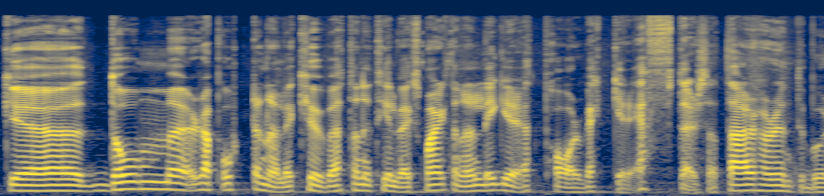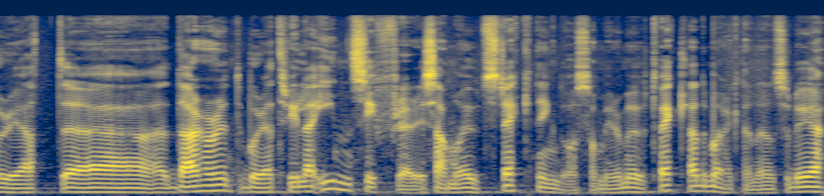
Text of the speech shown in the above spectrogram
och eh, de rapporterna, eller Q1 i tillväxtmarknaden, ligger ett par veckor efter. Så där, har det inte börjat, eh, där har det inte börjat trilla in siffror i samma utsträckning då som i de utvecklade marknaderna. Så det,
